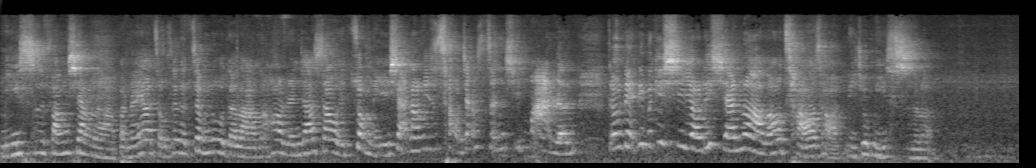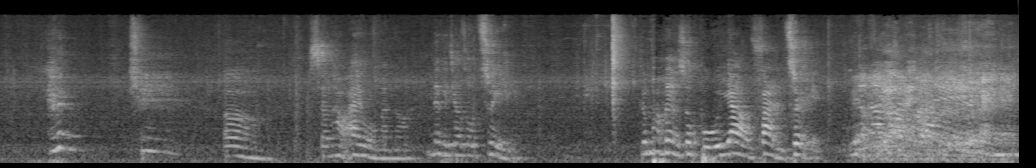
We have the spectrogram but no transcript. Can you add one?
迷失方向了，本来要走这个正路的啦，然后人家稍微撞你一下，然后你就吵架生气骂人，对不对？你们去死哦，你想啊，然后吵啊吵，你就迷失了。嗯。神好爱我们哦，那个叫做罪。跟旁边人说不要犯罪，不要犯罪。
